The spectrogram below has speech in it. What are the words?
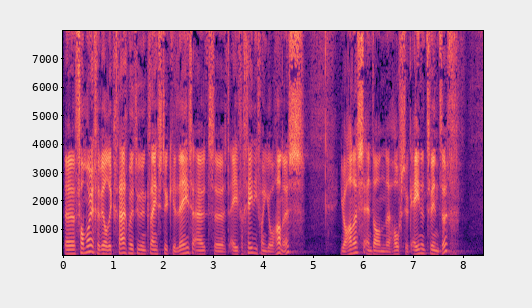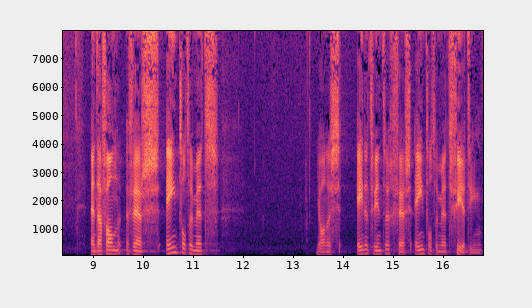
Uh, vanmorgen wilde ik graag met u een klein stukje lezen uit uh, het Evangelie van Johannes. Johannes en dan uh, hoofdstuk 21. En daarvan vers 1 tot en met. Johannes 21, vers 1 tot en met 14.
